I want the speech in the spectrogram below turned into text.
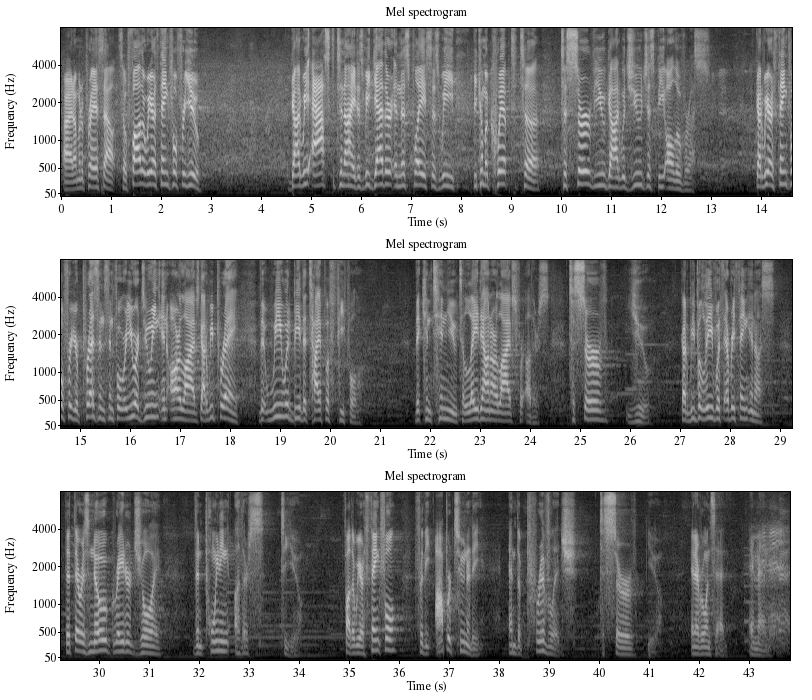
All right, I'm going to pray us out. So, Father, we are thankful for you. God, we ask tonight as we gather in this place, as we become equipped to, to serve you, God, would you just be all over us? God, we are thankful for your presence and for what you are doing in our lives. God, we pray that we would be the type of people that continue to lay down our lives for others, to serve you. God, we believe with everything in us that there is no greater joy than pointing others to you. Father, we are thankful for the opportunity and the privilege to serve you. And everyone said, Amen. Amen.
